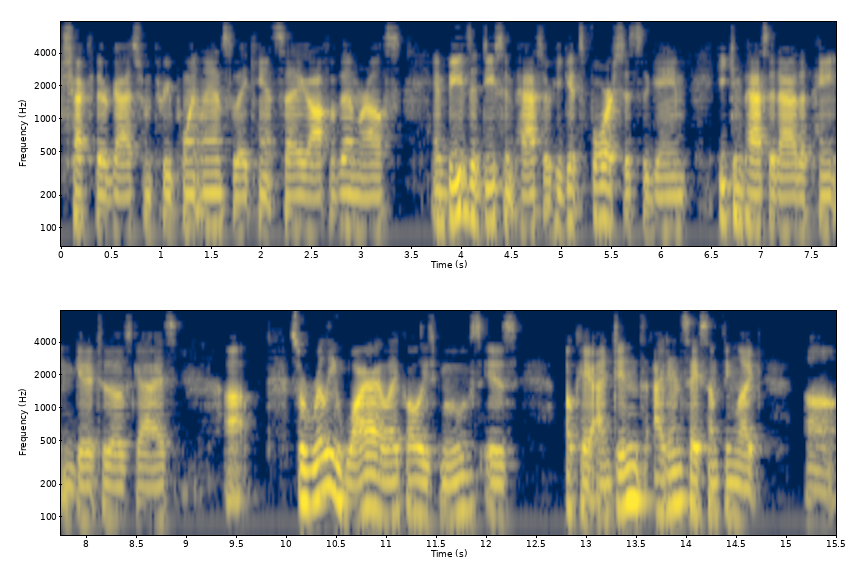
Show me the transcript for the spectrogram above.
check their guys from three point land so they can't sag off of them or else. Embiid's a decent passer. He gets four assists a game. He can pass it out of the paint and get it to those guys. Uh, so really, why I like all these moves is okay. I didn't I didn't say something like uh,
